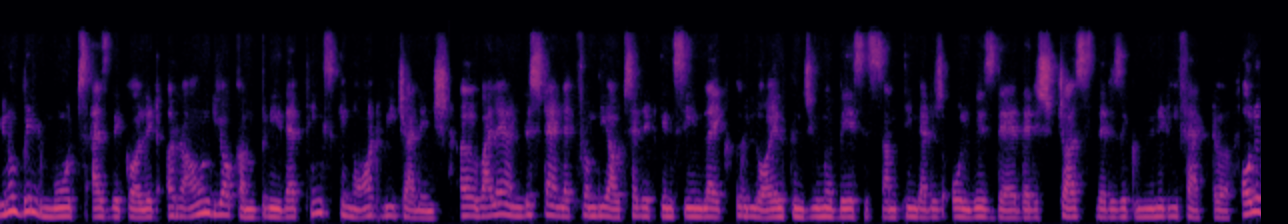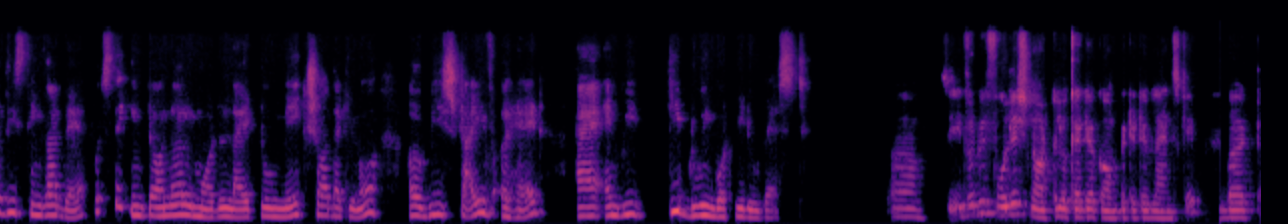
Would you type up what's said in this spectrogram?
you know build moats as they call it around your company that things cannot be challenged. Uh, while i understand like from the outside it can seem like a loyal consumer base is something that is always there there is trust there is a community factor. All of these things are there. What's the internal model like to make sure that you know uh, we strive ahead and, and we keep doing what we do best uh, so it would be foolish not to look at your competitive landscape, but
